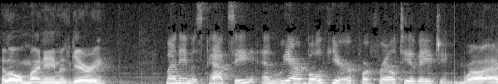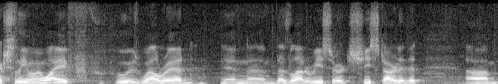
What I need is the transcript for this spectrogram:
Hello, my name is Gary. My name is Patsy, and we are both here for Frailty of Aging. Well, actually, my wife, who is well read and uh, does a lot of research, she started it. Um,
